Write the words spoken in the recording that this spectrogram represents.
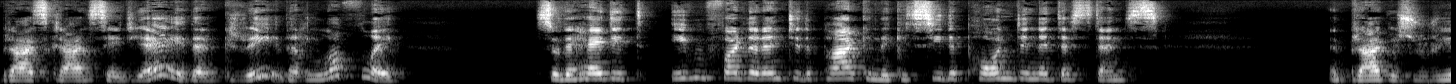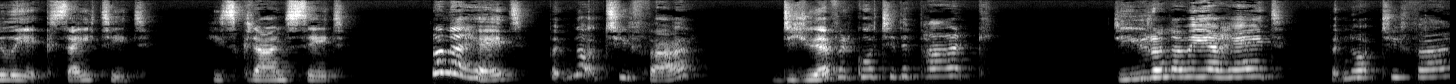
Brad's gran said, yeah, they're great, they're lovely. So they headed even further into the park and they could see the pond in the distance. And Brad was really excited. His gran said, run ahead, but not too far. Do you ever go to the park? Do you run away ahead, but not too far?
